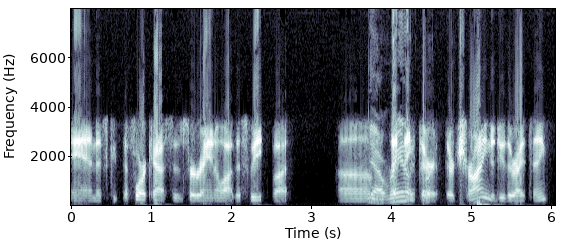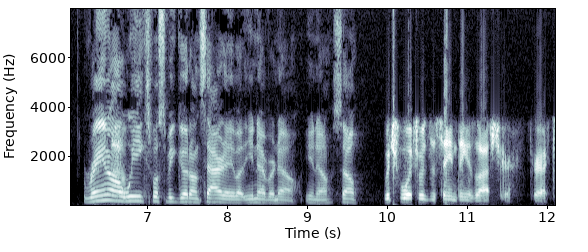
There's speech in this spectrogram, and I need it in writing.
And it's the forecast is for rain a lot this week, but um, Yeah, rain- I think they're they're trying to do the right thing. Rain all week, supposed to be good on Saturday, but you never know, you know. So Which which was the same thing as last year, correct?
